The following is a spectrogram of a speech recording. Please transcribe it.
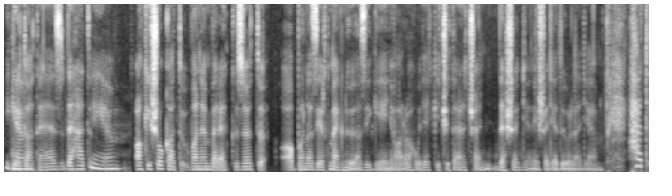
Igen. mutat ez, de hát Igen. aki sokat van emberek között, abban azért megnő az igény arra, hogy egy kicsit elcsendesedjen és egyedül legyen. Hát,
